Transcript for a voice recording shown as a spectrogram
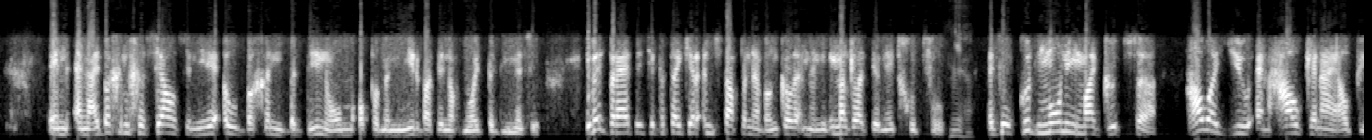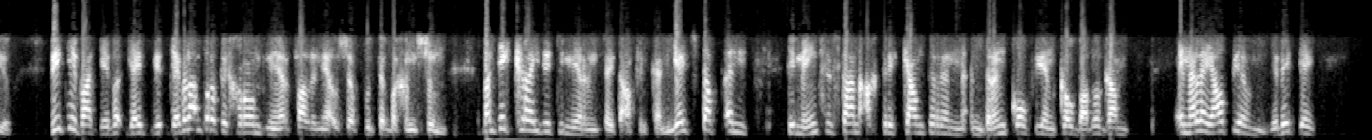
En en hy begin gesels en hierdie ou begin bedien hom op 'n manier wat hy nog nooit bedien is nie. Jy weet Brad, as jy partykeer instap in 'n winkel in en iemand laat jou net goed voel. Ja. Hy sê, "Good morning my good sir. How are you and how can I help you?" Weet jy wat, jy wil- jy jy wil amper op die grond neerval en jou se voete begin soen. Want jy kry dit nie meer in Suid-Afrika nie. Jy stap in, die mense staan agter die counter en, en drink koffie en kou bubblegum en hulle help jou nie. Jy weet jy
